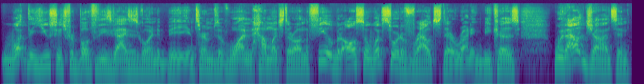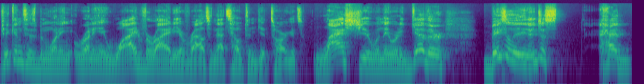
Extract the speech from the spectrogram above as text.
what the usage for both of these guys is going to be in terms of one, how much they're on the field, but also what sort of routes they're running. Because without Johnson, Pickens has been running running a wide variety of routes, and that's helped him get targets. Last year, when they were together, basically they just had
